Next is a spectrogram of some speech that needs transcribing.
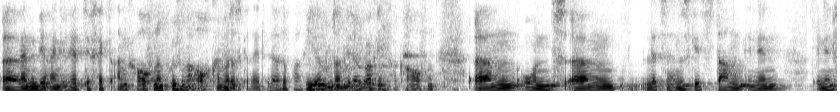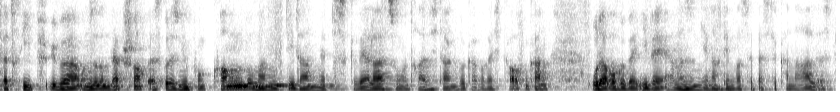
Äh, wenn wir ein Gerät defekt ankaufen, dann prüfen wir auch, können wir das Gerät wieder reparieren und dann wieder Working verkaufen. Ähm, und ähm, letzten Endes geht es dann in den in den Vertrieb über unseren Webshop asgoodasnew.com, wo man die dann mit Gewährleistung und 30 Tagen Rückgaberecht kaufen kann oder auch über eBay, Amazon, je nachdem, was der beste Kanal ist.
